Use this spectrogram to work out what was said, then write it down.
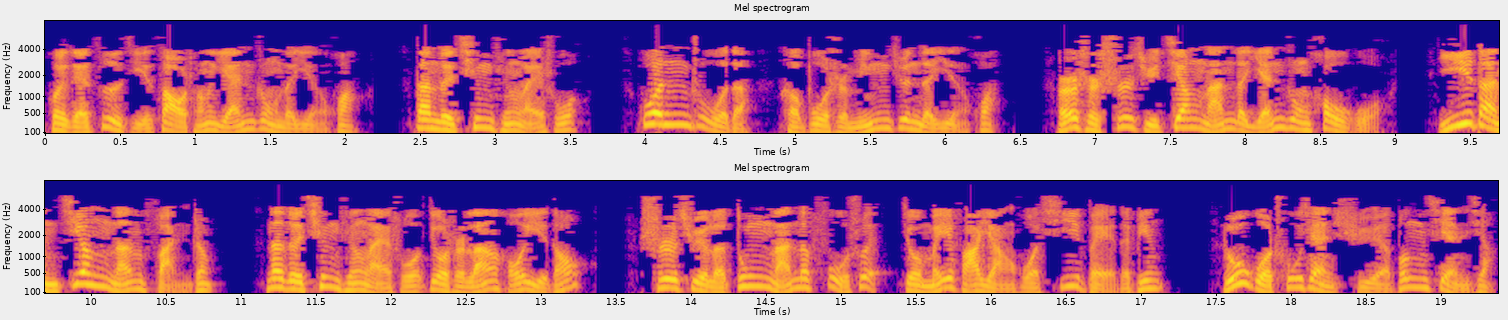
会给自己造成严重的隐患，但对清廷来说，关注的可不是明军的隐患，而是失去江南的严重后果。一旦江南反正，那对清廷来说就是蓝喉一刀，失去了东南的赋税，就没法养活西北的兵。如果出现雪崩现象，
